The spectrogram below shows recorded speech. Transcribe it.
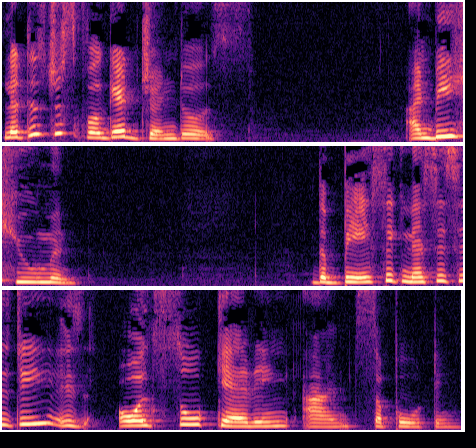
Let us just forget genders and be human. The basic necessity is also caring and supporting.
